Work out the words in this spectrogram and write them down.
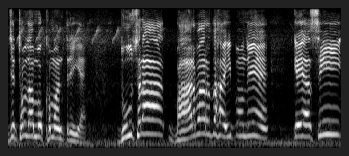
ਜਿੱਥੋਂ ਦਾ ਮੁੱਖ ਮੰਤਰੀ ਹੈ। ਦੂਸਰਾ, ਬਾਰ-ਬਾਰ ਦਹਾਈ ਪਾਉਂਦੇ ਆ ਕਿ ਅਸੀਂ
